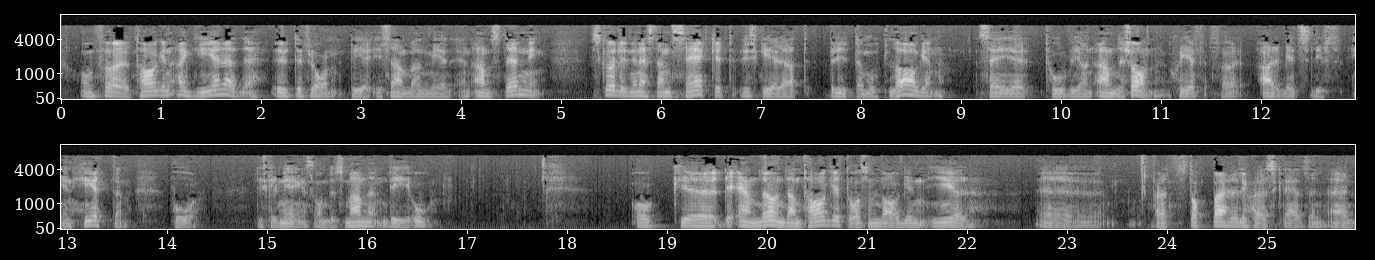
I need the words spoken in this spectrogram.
om företagen agerade utifrån det i samband med en anställning skulle de nästan säkert riskera att bryta mot lagen, säger Torbjörn Andersson, chef för arbetslivsenheten på diskrimineringsombudsmannen DO. Och eh, det enda undantaget då som lagen ger Eh, för att stoppa religiös klädsel är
